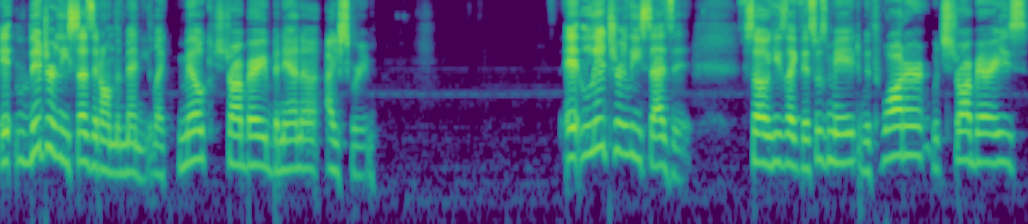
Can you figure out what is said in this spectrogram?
It literally says it on the menu like milk, strawberry, banana, ice cream. It literally says it. So he's like, This was made with water, with strawberries,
